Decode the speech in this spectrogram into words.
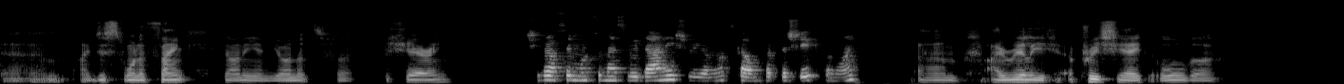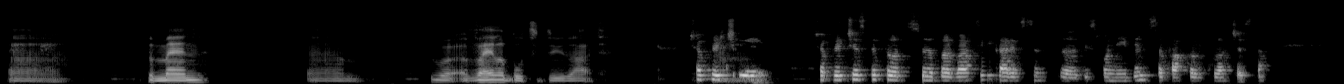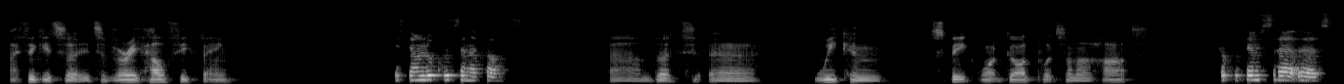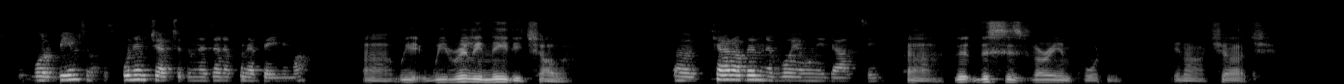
um, I just want to thank Dani and Jonas for, for sharing. Și vreau să-i mulțumesc lui Dani și lui Ionuț că au împărtășit cu noi. Um, I really appreciate all the uh, the men um, who are available to do that. Și apreciez, Și apreciez pe toți uh, bărbații care sunt uh, disponibili să facă lucrul acesta. I think it's a it's a very healthy thing Este un lucru sănătos um, that uh, we can speak what God puts on our hearts, că putem să uh, vorbim sau să spunem ceea ce Dumnezeu ne pune pe inimă. uh, we we really need each other. Uh, Chiar avem nevoie unii de alții. Uh, th- this is very important in our church.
